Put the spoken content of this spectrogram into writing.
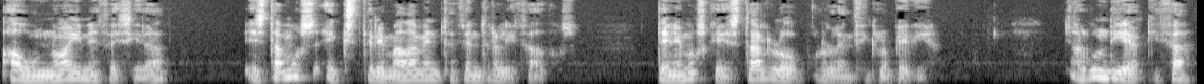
Aún no hay necesidad. Estamos extremadamente centralizados. Tenemos que estarlo por la enciclopedia. Algún día, quizá,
